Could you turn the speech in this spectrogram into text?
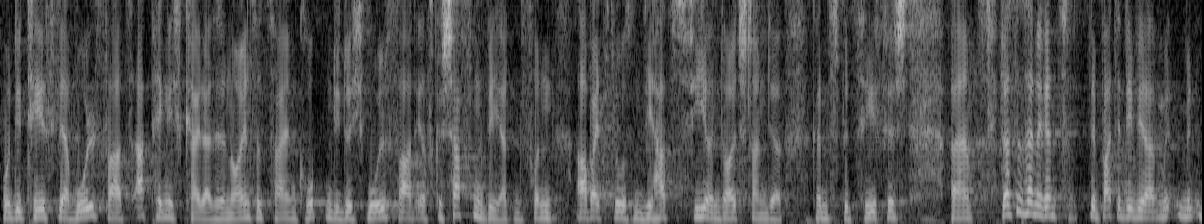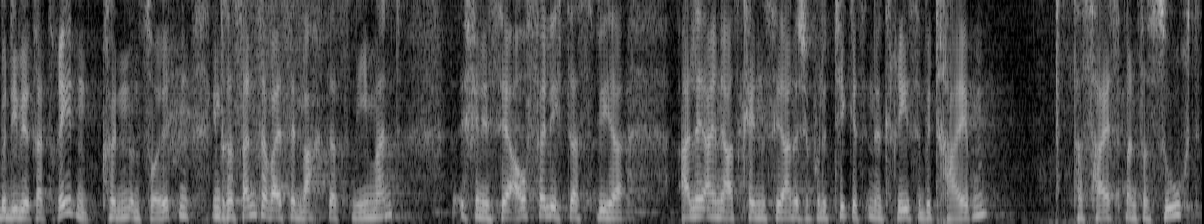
und die These der Wohlfahrtsabhängigkeit, also der neuen sozialen Gruppen, die durch Wohlfahrt erst geschaffen werden, von Arbeitslosen, die Hartz IV in Deutschland ja ganz spezifisch. Äh, das ist eine ganz Debatte, die wir, über die wir gerade reden können und sollten. Interessanterweise macht das niemand. Ich finde es sehr auffällig, dass wir alle eine Art keynesianische Politik jetzt in der Krise betreiben das heißt, man versucht,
